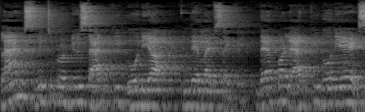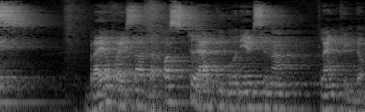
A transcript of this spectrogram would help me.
Plants which produce archegonia in their life cycle. They are called archegoniates. Bryophytes are the first archegoniates in a plant kingdom.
